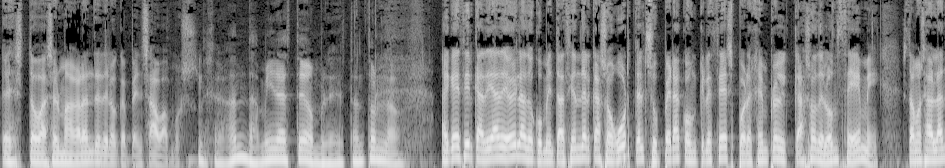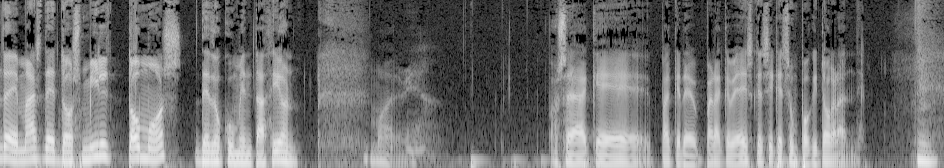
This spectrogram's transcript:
esto va a ser más grande de lo que pensábamos. Dije, anda, mira este hombre, está en todos lados. Hay que decir que a día de hoy la documentación del caso Gürtel supera con creces, por ejemplo, el caso del 11M. Estamos hablando de más de 2.000 tomos de documentación. Madre mía. O sea que para, que para que veáis que sí que es un poquito grande. Mm.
